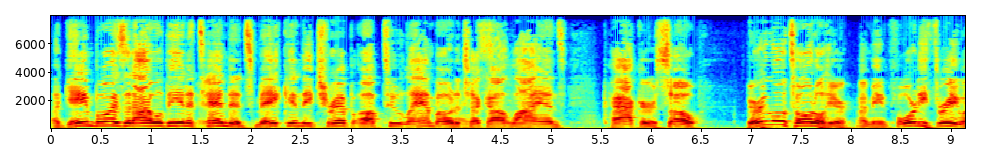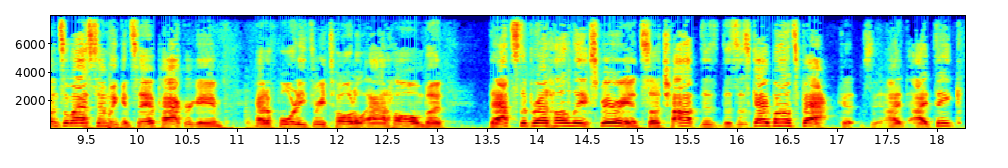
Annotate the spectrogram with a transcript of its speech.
A game, boys, that I will be in attendance, making the trip up to Lambeau to nice. check out Lions Packers. So, very low total here. I mean, 43. When's the last time we can say a Packer game had a 43 total at home? But that's the Brett Hundley experience. So, Chop, does, does this guy bounce back? I, I think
